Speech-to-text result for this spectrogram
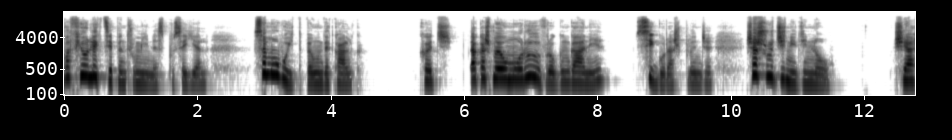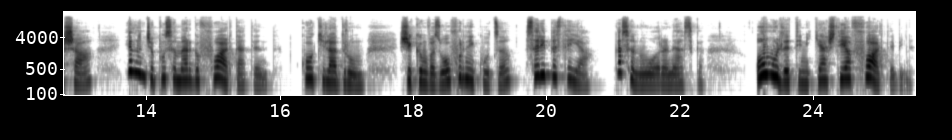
va fi o lecție pentru mine, spuse el, să mă uit pe unde calc. Căci, dacă aș mai omorâ vreo gânganie, sigur aș plânge și aș rugini din nou. Și așa, el începu să meargă foarte atent, cu ochii la drum, și când văzu o furnicuță, sări peste ea, ca să nu o rănească. Omul de tinichea știa foarte bine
